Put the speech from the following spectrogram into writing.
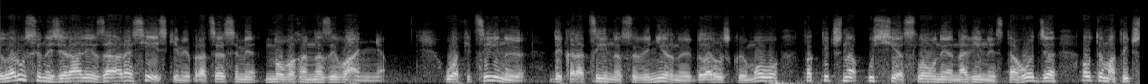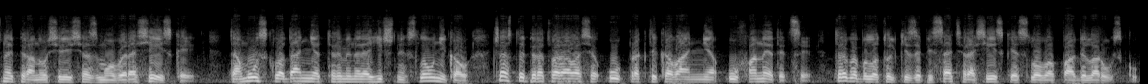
беларусы назіралі за расійскімі працэсамі новага называння. У афіцыйную дэкарацыйна-сувенірную беларускую мову фактычна ўсе слоўныя навіны стагоддзя аўтаматычна пераносіліся з мовы расейскай. Таму складанне тэрміналагічных слоўнікаў часта ператваралася ў практыкаванне ў фанетыцы. Трэба было толькі запісаць расійскае слово па-беларуску.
